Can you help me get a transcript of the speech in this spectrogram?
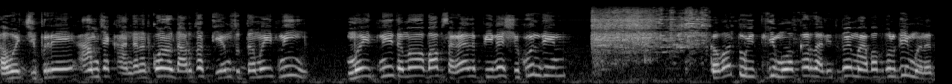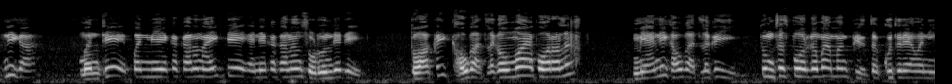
अवय जिपरे आमच्या खानदानात कोणाला दारूचा थेंब सुद्धा माहीत नाही. माहीत नाही तर मग बाप सगळ्याला पिणं शिकून देईन. कवा तू इतकी मोकर झाली तुझे माय बाप तुला काही म्हणत नाही का? म्हणते पण मी एका कारण ऐकते आणि एका कारण सोडून देते. तो हा काही खाऊ घातलं का हो माय माझ्या पोराला म्याने खाऊ घातलं काही? तुमचंच पोरग माय मग फिरतं कुत्र्यावानी.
